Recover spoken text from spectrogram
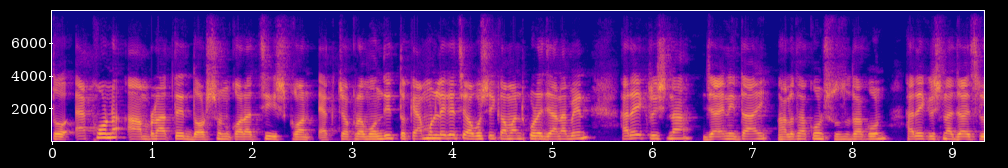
তো এখন আমরাতে দর্শন করাচ্ছি ইস্কন একচক্রা মন্দির। তো কেমন লেগেছে অবশ্যই কমেন্ট করে জানাবেন। হরে কৃষ্ণা, জয় নিতাই, ভালো থাকুন, সুস্থ থাকুন। হরে কৃষ্ণা, জয় শ্রী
